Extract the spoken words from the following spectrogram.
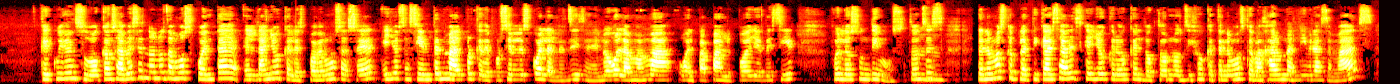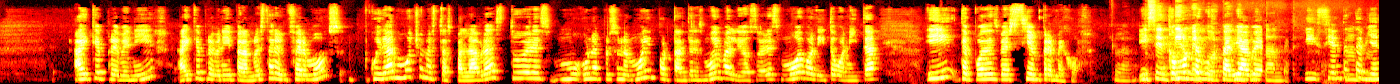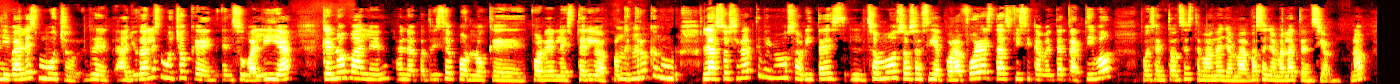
que cuiden su boca. O sea, a veces no nos damos cuenta el daño que les podemos hacer. Ellos se sienten mal porque de por sí en la escuela les dicen y luego la mamá o el papá le puede decir, pues los hundimos. Entonces, tenemos que platicar. ¿Sabes que Yo creo que el doctor nos dijo que tenemos que bajar unas libras de más. Hay que prevenir, hay que prevenir para no estar enfermos, cuidar mucho nuestras palabras. Tú eres una persona muy importante, eres muy valioso, eres muy bonito, bonita y te puedes ver siempre mejor. Y, sentir cómo te gustaría ver. Y siéntete bien y vales mucho. ayudarles mucho que en, su valía, que no valen, Ana Patricia, por lo que, por el exterior. Porque creo que la sociedad que vivimos ahorita es, somos, o sea, si por afuera estás físicamente atractivo, pues entonces te van a llamar, vas a llamar la atención, ¿no?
